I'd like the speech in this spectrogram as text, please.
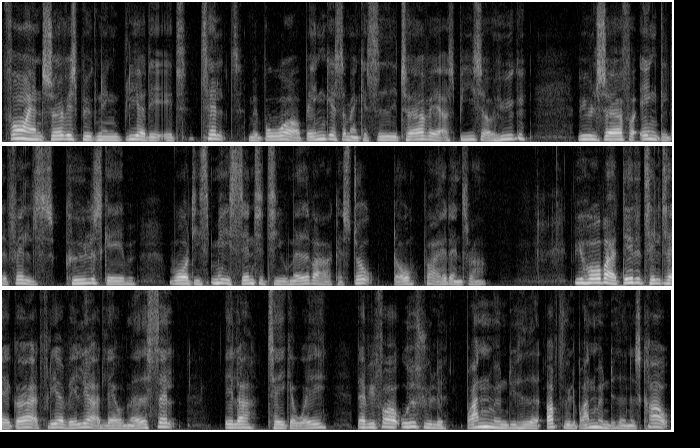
Foran servicebygningen bliver det et telt med borde og bænke, så man kan sidde i tørvejr og spise og hygge. Vi vil sørge for enkelte fælles køleskabe, hvor de mest sensitive madvarer kan stå, dog på eget ansvar. Vi håber, at dette tiltag gør, at flere vælger at lave mad selv eller take away, da vi for at udfylde brandmyndigheder, opfylde brandmyndighedernes krav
